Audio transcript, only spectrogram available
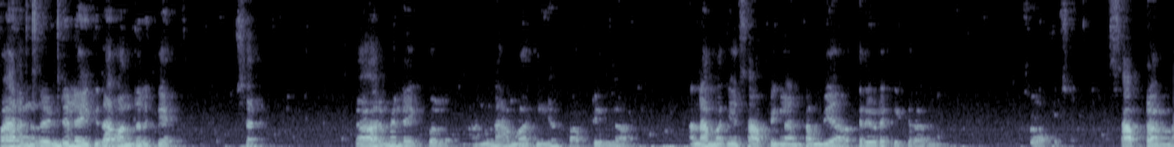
பாருங்க ரெண்டு லைக் தான் வந்திருக்கேன் சரி யாருமே லைக் பண்ணல அண்ணா மதியம் சாப்பிட்டீங்களா? அண்ணா மதியம் சாப்பிட்டீங்களான்னு தம்பி அக்கறையோட கேட்குறாங்க. சாப்பிட்டாங்க.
